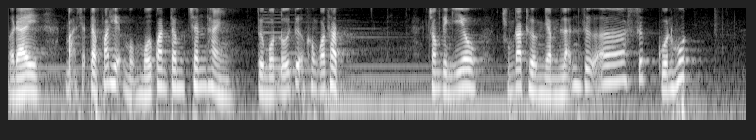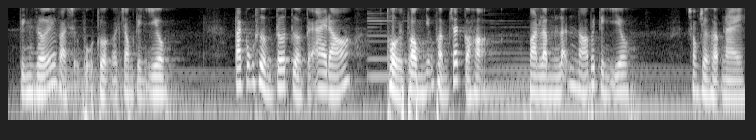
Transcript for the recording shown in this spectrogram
Ở đây, bạn sẽ tập phát hiện một mối quan tâm chân thành từ một đối tượng không có thật. Trong tình yêu chúng ta thường nhầm lẫn giữa sức cuốn hút tính giới và sự phụ thuộc ở trong tình yêu. Ta cũng thường tơ tưởng tới ai đó, thổi phồng những phẩm chất của họ và lầm lẫn nó với tình yêu. Trong trường hợp này,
